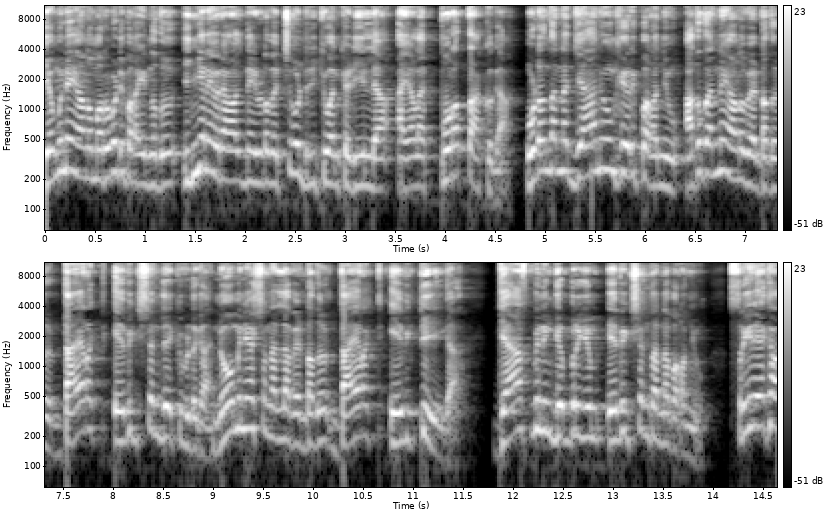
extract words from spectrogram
യമുനയാണ് മറുപടി പറയുന്നത് ഇങ്ങനെ ഒരാളിനെ ഇവിടെ വെച്ചുകൊണ്ടിരിക്കുവാൻ കഴിയില്ല അയാളെ പുറത്താക്കുക. ഉടൻ തന്നെ ജാനുവും കയറി പറഞ്ഞു അത് തന്നെയാണ് വേണ്ടത് ഡയറക്റ്റ് എവിക്ഷനിലേക്ക് വിടുക. നോമിനേഷൻ അല്ല വേണ്ടത് ഡയറക്റ്റ് എവിക്റ്റ് ചെയ്യുക. ജാസ്മിനും ഗബ്രിയും എവിക്ഷൻ തന്നെ പറഞ്ഞു. ശ്രീരേഖ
